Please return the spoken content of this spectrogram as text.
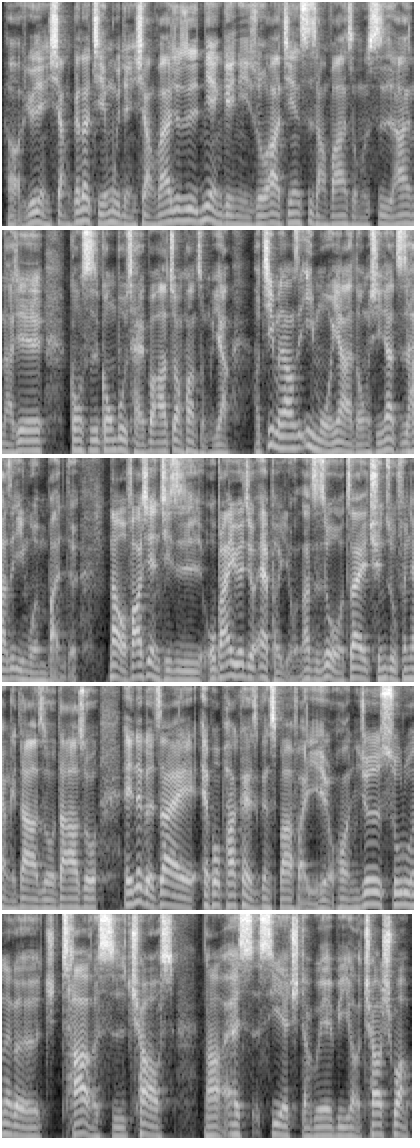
啊，有点像，跟他节目有点像，反正就是念给你说啊，今天市场发生什么事啊，哪些公司公布财报啊，状况怎么样啊，基本上是一模一样的东西，那只是它是英文版的。那我发现其实我本来以为只有 App 有，那只是我在群主分享给大家之后，大家说，诶，那个在 Apple Podcast 跟 Spotify 也有哈，你就是输入那个查尔斯 Charles。然后 S C H W A B 哦，Charles Schwab，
